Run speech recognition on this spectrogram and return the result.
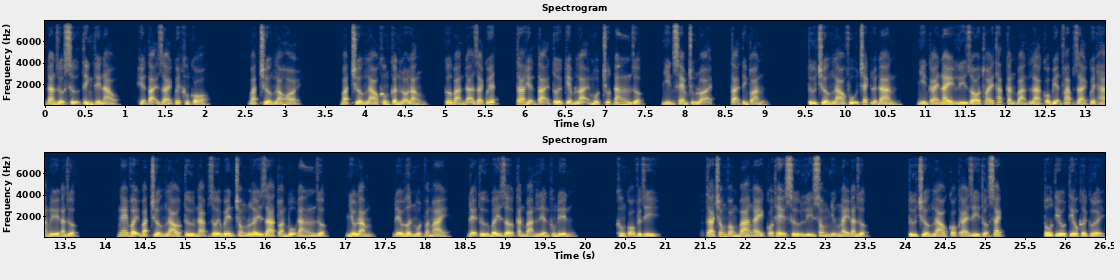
đan dược sự tình thế nào, hiện tại giải quyết không có. Bát trưởng lão hỏi. Bát trưởng lão không cần lo lắng, cơ bản đã giải quyết, ta hiện tại tới kiểm lại một chút đan dược, nhìn xem chủng loại, tại tính toán. Tứ trưởng lão phụ trách luyện đan, nhìn cái này lý do thoái thác căn bản là có biện pháp giải quyết hàng lế đan dược. Nghe vậy bát trưởng lão từ nạp giới bên trong lấy ra toàn bộ đan dược, nhiều lắm, đều hơn một văn mai, đệ tử bây giờ căn bản liền không đến. Không có việc gì. Ta trong vòng ba ngày có thể xử lý xong những ngày đan dược. Tứ trưởng lão có cái gì thượng sách? Tô tiếu tiếu cười cười,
